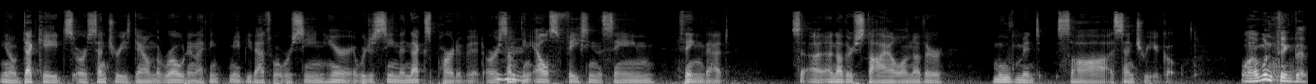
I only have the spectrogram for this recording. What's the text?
you know decades or centuries down the road and i think maybe that's what we're seeing here we're just seeing the next part of it or something else facing the same thing that another style another movement saw a century ago Well, I wouldn't think that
